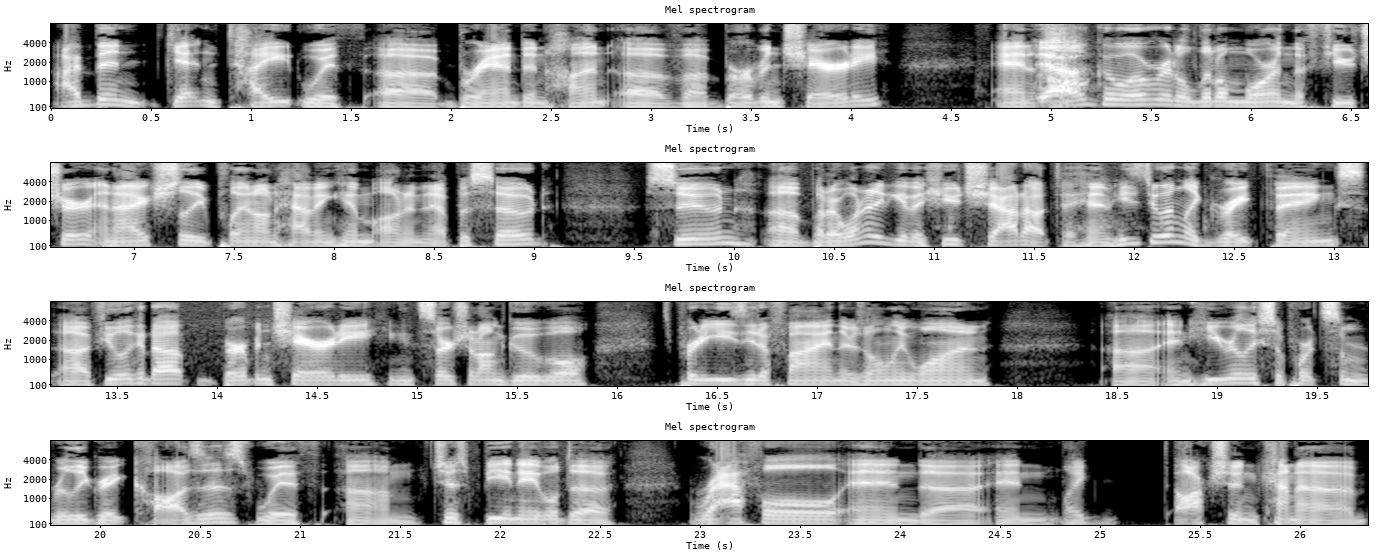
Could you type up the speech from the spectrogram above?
I've been getting tight with uh, Brandon Hunt of uh, Bourbon Charity, and Yeah. I'll go over it a little more in the future. And I actually plan on having him on an episode soon. Uh, but I wanted to give a huge shout out to him. He's doing like great things. Uh, if you look it up, Bourbon Charity, you can search it on Google. It's pretty easy to find. There's only one. Uh, and he really supports some really great causes with um, just being able to raffle and uh, and like auction kind of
